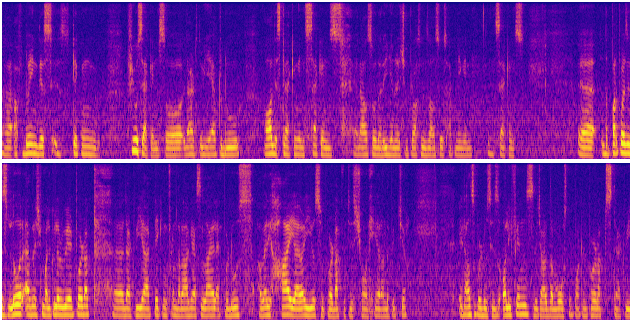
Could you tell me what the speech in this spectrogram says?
uh, of doing this is taking few seconds. So that we have to do all this cracking in seconds. And also the regeneration process is also happening in, in seconds uh, the purpose is lower average molecular weight product uh, that we are taking from the raw gas oil and produce a very high a very useful product which is shown here on the picture. It also produces olefins which are the most important products that we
